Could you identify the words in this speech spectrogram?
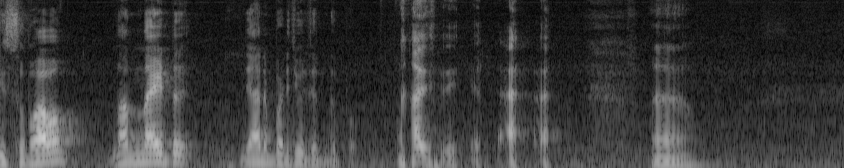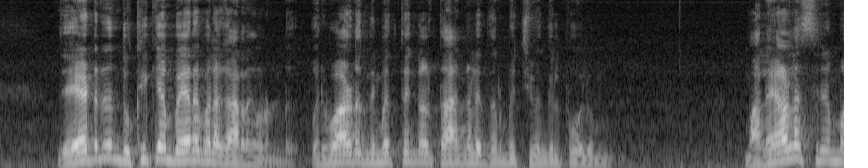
ഈ സ്വഭാവം നന്നായിട്ട് ഞാനും പഠിച്ചു വെച്ചിട്ടുണ്ട് ഇപ്പോൾ ശരി. ദുഃഖിക്കാൻ വേറെ പല കാരണങ്ങളുണ്ട്. ഒരുപാട് നിമിത്തങ്ങൾ താങ്കളെ നിർമ്മിച്ചുവെങ്കിൽ പോലും മലയാള സിനിമ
